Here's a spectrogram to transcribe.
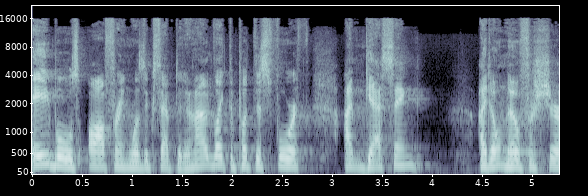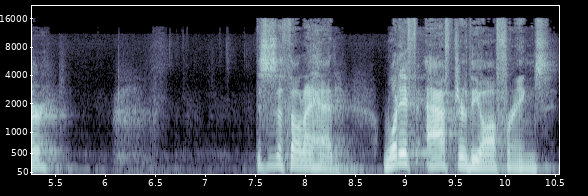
Abel's offering was accepted. And I would like to put this forth. I'm guessing. I don't know for sure. This is a thought I had. What if after the offerings,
